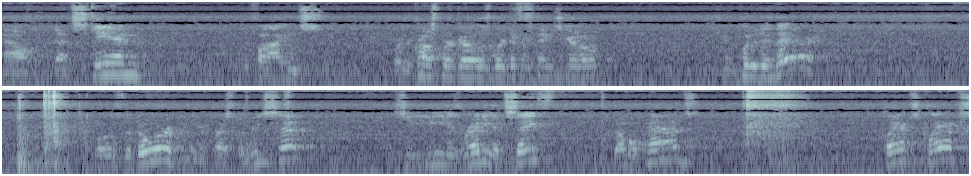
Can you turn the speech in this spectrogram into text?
Now that scan defines where the crossbar goes, where different things go. Put it in there. Close the door. Press the reset. CE is ready. It's safe. Double pads. Clamps, clamps.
